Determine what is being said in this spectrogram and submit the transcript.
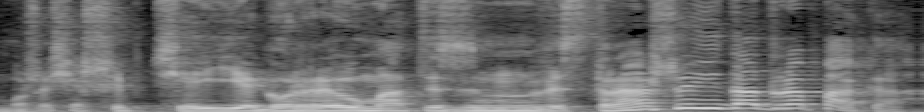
Może się szybciej jego reumatyzm wystraszy i da drapaka.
